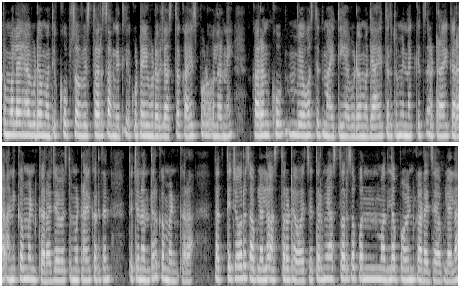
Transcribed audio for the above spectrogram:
तुम्हाला ह्या व्हिडिओमध्ये खूप सविस्तर सांगितले. कुठेही व्हिडिओ जास्त काहीच पडवला नाही. कारण खूप व्यवस्थित माहिती ह्या व्हिडिओमध्ये आहे. तर तुम्ही नक्कीच ट्राय करा आणि कमेंट करा. ज्यावेळेस तुम्ही ट्राय करता त्याच्यानंतर कमेंट करा. तर त्याच्यावरच आपल्याला अस्तर ठेवायचं आहे तर मी अस्तरचा पण मधला पॉईंट काढायचा आहे आपल्याला.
